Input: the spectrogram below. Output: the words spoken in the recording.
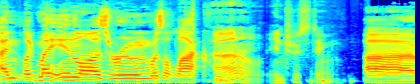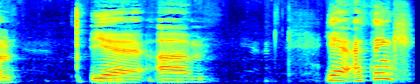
And like my in-laws' room was a lot cooler. Oh, interesting. Um, yeah, um, yeah. I think.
